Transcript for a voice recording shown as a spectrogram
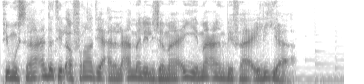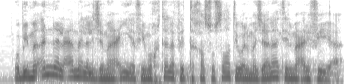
في مساعدة الأفراد على العمل الجماعي معا بفاعلية. وبما أن العمل الجماعي في مختلف التخصصات والمجالات المعرفية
